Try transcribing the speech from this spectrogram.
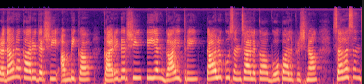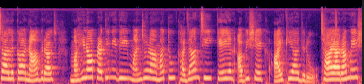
ಪ್ರಧಾನ ಕಾರ್ಯದರ್ಶಿ ಅಂಬಿಕಾ, ಕಾರ್ಯದರ್ಶಿ ಟಿಎನ್ ಗಾಯತ್ರಿ, ತಾಲೂಕು ಸಂಚಾಲಕ ಗೋಪಾಲಕೃಷ್ಣ, ಸಹ ಸಂಚಾಲಕ ನಾಗರಾಜ್, ಮಹಿಳಾ ಪ್ರತಿನಿಧಿ ಮಂಜುಳಾ ಮತ್ತು ಖಜಾಂಚಿ ಕೆಎನ್ ಅಭಿಷೇಕ್ ಆಯ್ಕೆಯಾದರು. Chhaya Ramesh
